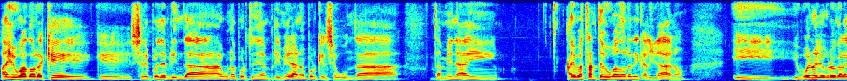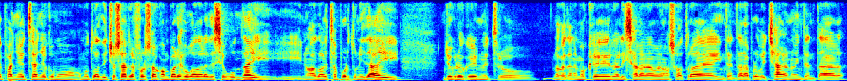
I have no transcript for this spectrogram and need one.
hay jugadores que, se le puede brindar alguna oportunidad en primera, ¿no? Porque en segunda también hay, hay bastantes jugadores de calidad, ¿no? Y, bueno, yo creo que el español este año, como, como tú has dicho, se ha reforzado con varios jugadores de segunda y, y, nos ha dado esta oportunidad y yo creo que nuestro lo que tenemos que realizar ahora nosotros es intentar aprovechar, ¿no? intentar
